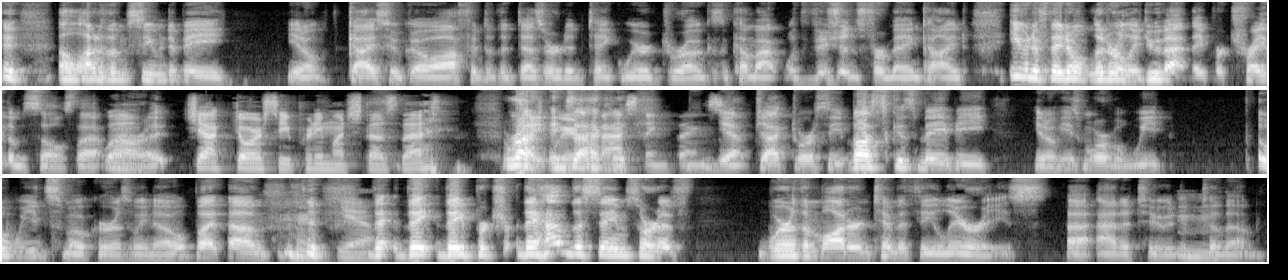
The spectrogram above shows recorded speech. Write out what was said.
a lot of them seem to be you know, guys who go off into the desert and take weird drugs and come out with visions for mankind. Even if they don't literally do that, they portray themselves that Well, way, right? Jack Dorsey pretty much does that. Right, Weird exactly. fasting things. Yeah, Jack Dorsey. Musk is maybe, you know, he's more of a weed a weed smoker as we know, but um yeah. they they they, portray, they have the same sort of we're the modern Timothy Leary's uh, attitude Mhm. to them,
